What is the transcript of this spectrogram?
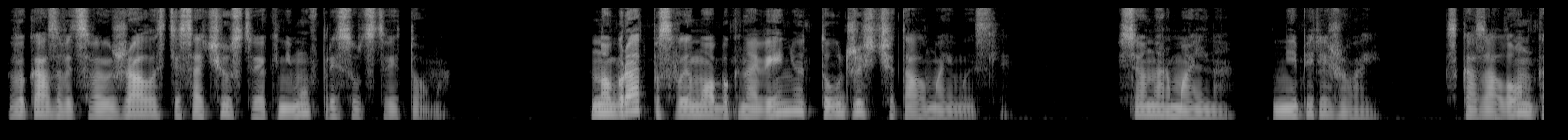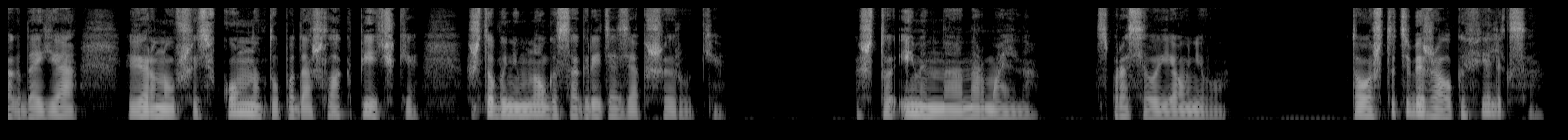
выказывать свою жалость и сочувствие к нему в присутствии Тома. Но брат по своему обыкновению тут же считал мои мысли. Все нормально, не переживай», — сказал он, когда я, вернувшись в комнату, подошла к печке, чтобы немного согреть озябшие руки. «Что именно нормально?» — спросила я у него. «То, что тебе жалко Феликса.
